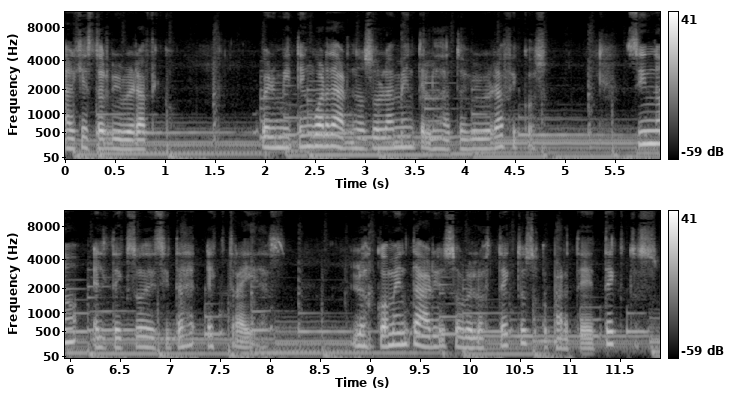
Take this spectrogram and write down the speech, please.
al gestor bibliográfico. Permiten guardar no solamente los datos bibliográficos, sino el texto de citas extraídas, los comentarios sobre los textos o parte de textos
